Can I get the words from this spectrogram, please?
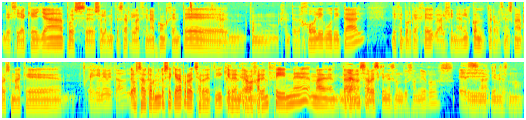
Decía que ella, pues, eh, solamente se relaciona con gente, con gente de Hollywood y tal. Dice, porque es que al final, cuando te relacionas con una persona que... Es inevitable. O sea, todo el mundo se quiere aprovechar de ti, quieren trabajar en cine... Ya no sabes quiénes son tus amigos y quiénes no.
